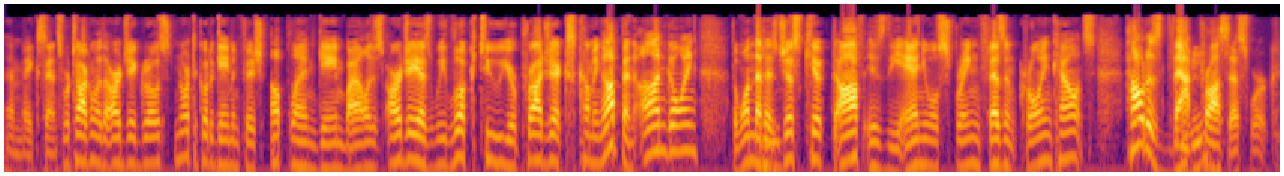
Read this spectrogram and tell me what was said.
that makes sense. We're talking with RJ Gross, North Dakota Game and Fish upland game biologist. RJ, as we look to your projects coming up and ongoing, the one that has mm-hmm. just kicked off is the annual spring pheasant crowing counts. How does that mm-hmm. process work?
